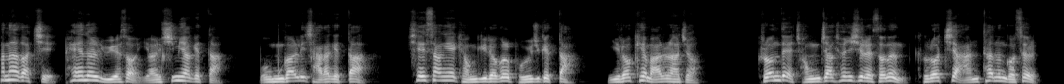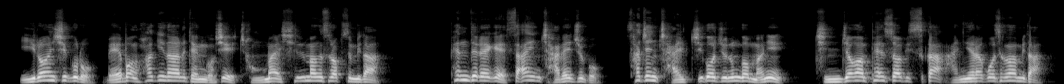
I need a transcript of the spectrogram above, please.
하나같이 팬을 위해서 열심히 하겠다, 몸 관리 잘하겠다, 최상의 경기력을 보여주겠다 이렇게 말을 하죠. 그런데 정작 현실에서는 그렇지 않다는 것을 이런 식으로 매번 확인하게 된 것이 정말 실망스럽습니다. 팬들에게 사인 잘해주고 사진 잘 찍어주는 것만이 진정한 팬 서비스가 아니라고 생각합니다.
